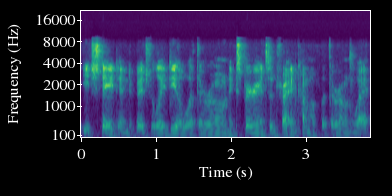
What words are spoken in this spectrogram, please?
each state individually deal with their own experience and try and come up with their own way.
